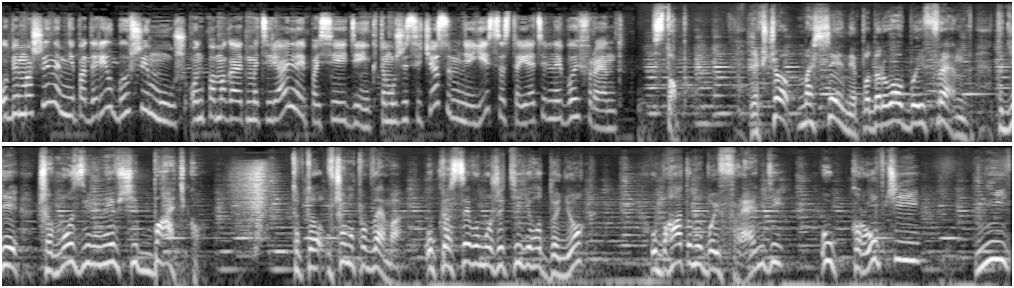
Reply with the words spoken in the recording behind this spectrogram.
Обе машины мне подарил бывший муж. Он помогает материально и по сей день. К тому же сейчас у меня есть состоятельный бойфренд. Стоп! Якщо машини подарував бойфренд, тоді чому звільнивши батько? Тобто, в чому проблема? У красивому житті його доньок? У багатому бойфренді? У корупції? Ні.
